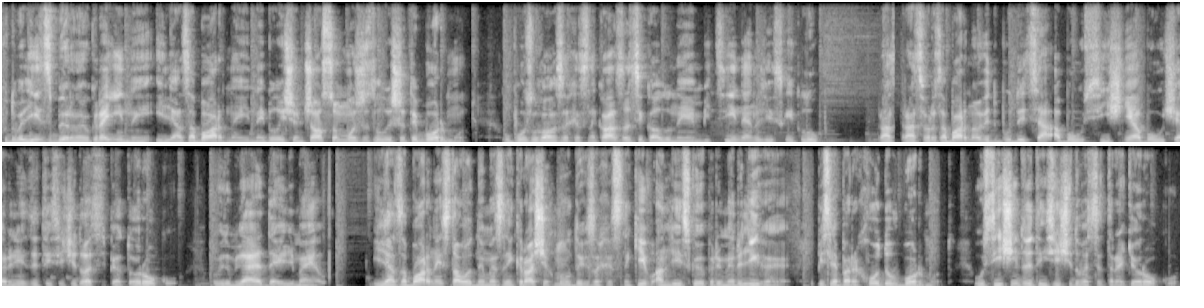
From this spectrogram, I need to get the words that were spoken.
Футболіст збірної України Ілля Забарний найближчим часом може залишити Бормут. У послугах захисника зацікавлений амбіційний англійський клуб. Трансфер Забарного відбудеться або у січні, або у червні 2025 року, повідомляє Daily Mail. Ілля Забарний став одним із найкращих молодих захисників англійської прем'єр-ліги після переходу в Бормут у січні 2023 року.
